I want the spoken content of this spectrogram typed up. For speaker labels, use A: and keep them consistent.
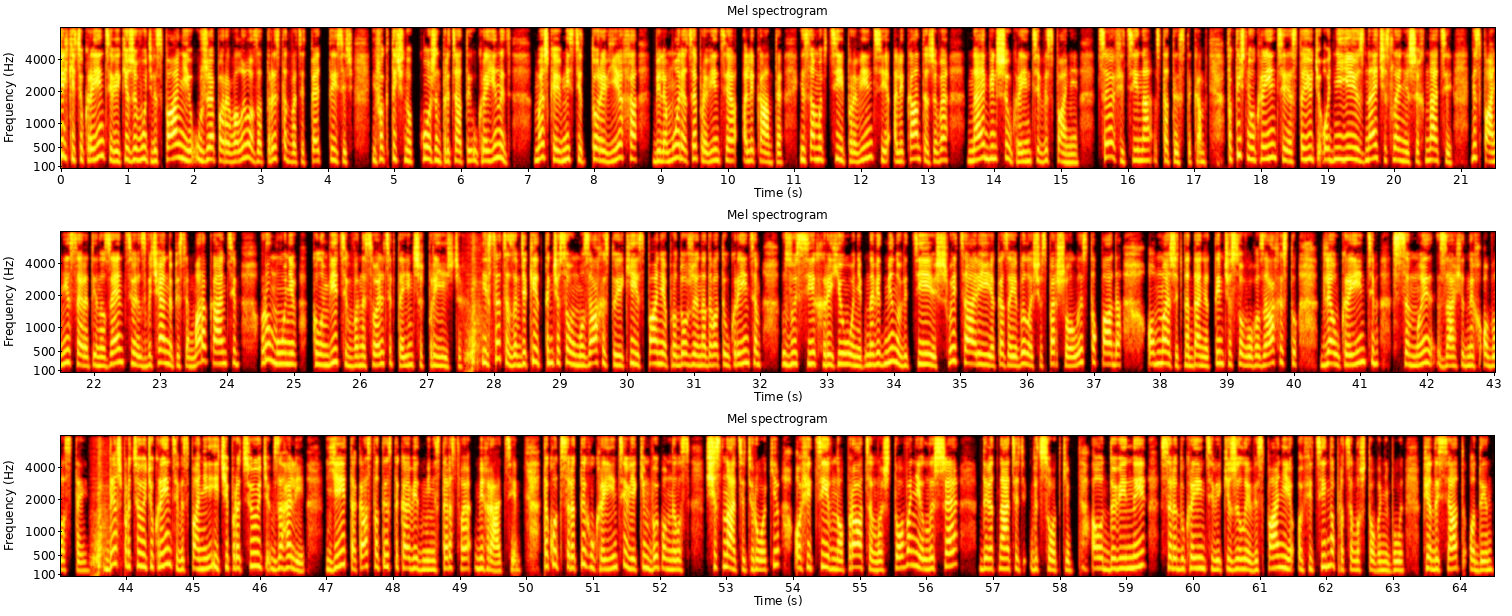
A: Кількість українців, які живуть в Іспанії, уже перевалила за 325 тисяч, і фактично кожен 30-й українець мешкає в місті Торев'єха біля моря. Це провінція Аліканте. І саме в цій провінції Аліканте живе найбільше українців в Іспанії. Це офіційна статистика. Фактично, українці стають однією з найчисленніших націй в Іспанії серед іноземців, звичайно, після марокканців, румунів, колумбійців, венесуельців та інших приїжджих. І все це завдяки тимчасовому захисту, який Іспанія продовжує надавати українцям з усіх регіонів, на відміну від цієї Швейцарії, яка заявила, що з 1 листопада обмежить надання тимчасового захисту для українців з семи західних областей. Де ж працюють українці в Іспанії і чи працюють взагалі? Є й така статистика від Міністерства міграції. Так, от серед тих українців, яким виповнилось 16 років, офіційно працевлаштовані лише 19%. А от до війни серед українців, які жили в Іспанії, офіційно працевлаштовані були 51%.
